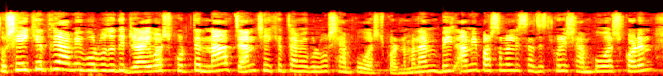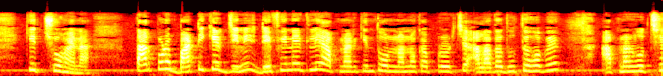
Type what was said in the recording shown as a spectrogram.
তো সেই ক্ষেত্রে আমি বলব, যদি ড্রাই ওয়াশ করতে না চান, সেই ক্ষেত্রে আমি বলব শ্যাম্পু ওয়াশ করেন। মানে আমি আমি পার্সোনালি সাজেস্ট করি শ্যাম্পু ওয়াশ করেন, কিচ্ছু হয় না। তারপরে বাটিকের জিনিস ডেফিনেটলি আপনার কিন্তু অন্যান্য কাপড়ের চেয়ে আলাদা ধুতে হবে। আপনার হচ্ছে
